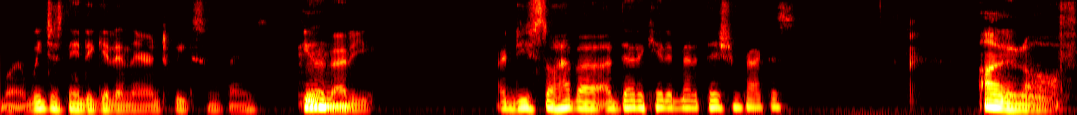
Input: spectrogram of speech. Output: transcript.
we just need to get in there and tweak some things. Either Mhm. that, or you, or do you still have a, a dedicated meditation practice? on and off.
